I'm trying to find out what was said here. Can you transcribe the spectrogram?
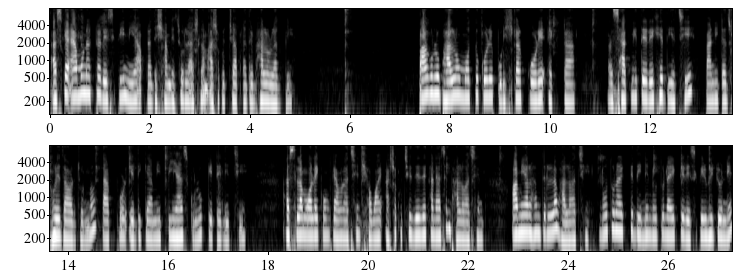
আজকে এমন একটা রেসিপি নিয়ে আপনাদের সামনে চলে আসলাম। আশা করছি আপনাদের ভালো লাগবে। পাগুলো ভালো মতো করে পরিষ্কার করে একটা ছাকনিতে রেখে দিয়েছি পানিটা ঝরে যাওয়ার জন্য। তারপর এদিকে আমি পেঁয়াজগুলো কেটে নিচ্ছি। আসসালামু আলাইকুম, কেমন আছেন সবাই? আশা করছি যে যেখানে আছেন ভালো আছেন। আমি আলহামদুলিল্লাহ ভালো আছি। নতুন আরেকটি দিনে, নতুন আরেকটি রেসিপির ভিডিও নিয়ে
